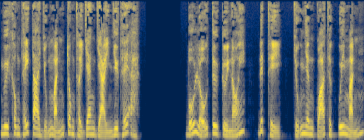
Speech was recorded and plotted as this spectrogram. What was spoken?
ngươi không thấy ta dũng mãnh trong thời gian dài như thế à? Bố lỗ tư cười nói, đích thị, chủ nhân quả thực uy mãnh.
